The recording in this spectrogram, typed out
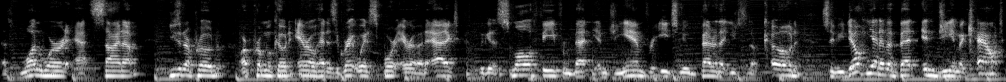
that's one word at sign up. Using our, pro, our promo code Arrowhead is a great way to support Arrowhead Addict. We get a small fee from BetMGM for each new better that uses our code. So if you don't yet have a BetMGM account,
